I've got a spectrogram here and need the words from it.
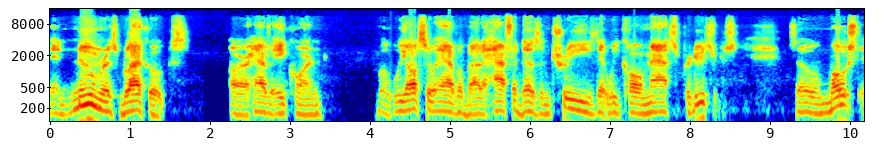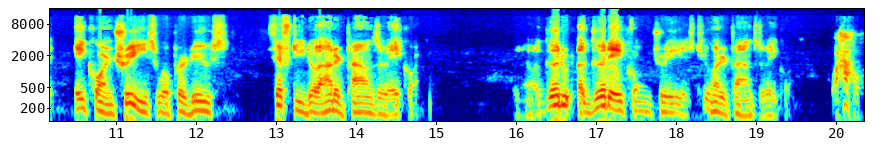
and numerous black oaks are have acorn. But we also have about a half a dozen trees that we call mass producers. So most acorn trees will produce 50 to 100 pounds of acorn. You know, a good a good acorn tree is 200 pounds of acorn. wow.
